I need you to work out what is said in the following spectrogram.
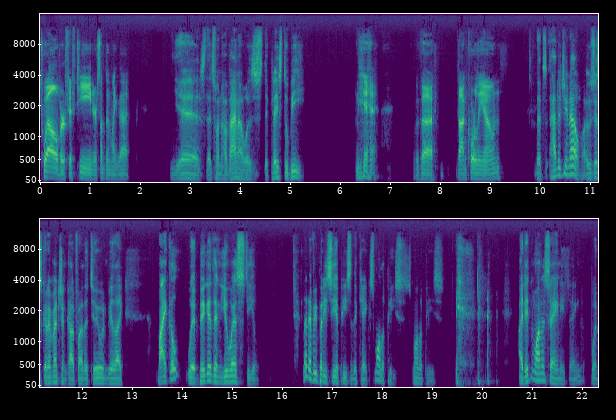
12 or 15 or something like that. Yes, that's when Havana was the place to be. Yeah. With uh Don Corleone. That's how did you know? I was just going to mention Godfather 2 and be like, Michael, we're bigger than US Steel. Let everybody see a piece of the cake, smaller piece, smaller piece. I didn't want to say anything, but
